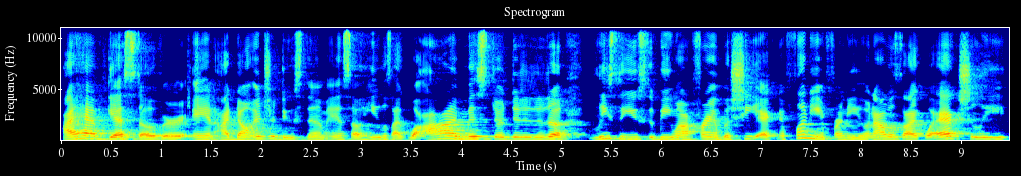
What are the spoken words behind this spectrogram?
I have guests over and I don't introduce them. And so he was like, Well, I'm Mr. Da da da. Lisa used to be my friend, but she acting funny in front of you. And I was like, Well, actually,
